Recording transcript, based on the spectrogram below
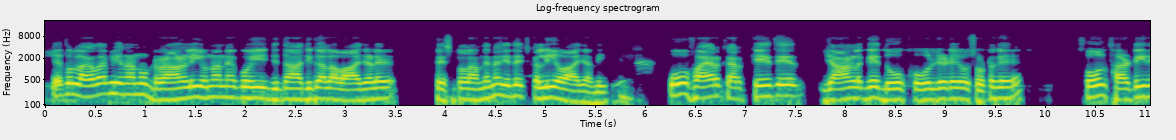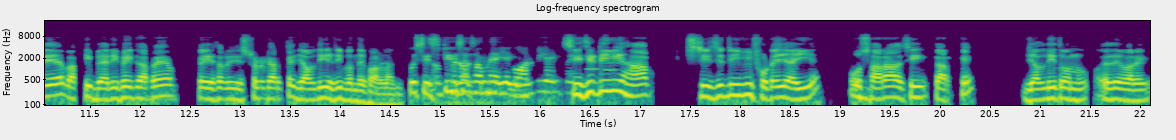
ਇਹ ਤੋਂ ਲੱਗਦਾ ਵੀ ਇਹਨਾਂ ਨੂੰ ਡਰਾਉਣ ਲਈ ਉਹਨਾਂ ਨੇ ਕੋਈ ਜਿੱਦਾਂ ਅੱਜ ਕੱਲ ਆਵਾਜ਼ ਵਾਲੇ ਪਿਸਟਲ ਆਉਂਦੇ ਨਾ ਜਿਹਦੇ 'ਚ ਕੱਲੀ ਆਵਾਜ਼ ਆਉਂਦੀ। ਉਹ ਫਾਇਰ ਕਰਕੇ ਤੇ ਜਾਣ ਲੱਗੇ ਦੋ ਖੋਲ ਜਿਹੜੇ ਉਹ ਸੁੱਟ ਗਏ। ਖੋਲ 30 ਦੇ ਆ ਬਾਕੀ ਵੈਰੀਫਾਈ ਕਰ ਰਹੇ ਆ ਕੇਸ ਰਜਿਸਟਰਡ ਕਰਕੇ ਜਲਦੀ ਅਸੀਂ ਬੰਦੇ ਫੜ ਲਾਂਗੇ। ਕੋਈ ਸੀਸੀਟੀਵੀ ਸਰ ਸਾਹਮਣੇ ਆਈ ਹੈ ਸੀਸੀਟੀਵੀ ਹਾਂ ਸੀਸੀਟੀਵੀ ਫੁਟੇਜ ਆਈ ਹੈ। ਉਹ ਸਾਰਾ ਅਸੀਂ ਕਰਕੇ ਜਲਦੀ ਤੁਹਾਨੂੰ ਇਹਦੇ ਬਾਰੇ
